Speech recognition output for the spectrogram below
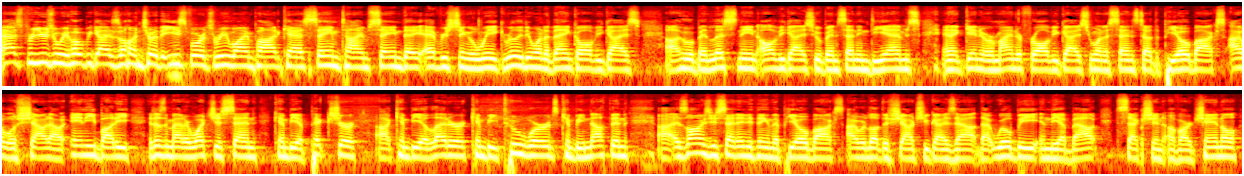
As per usual, we hope you guys all enjoy the Esports Rewind podcast. Same time, same day, every single week. Really do want to thank all of you guys uh, who have been listening, all of you guys who have been sending DMs. And again, a reminder for all of you guys who want to send stuff to the P.O. Box. I will shout out anybody. It doesn't matter what you send. Can be a picture, uh, can be a letter, can be two words, can be nothing. Uh, as long as you send anything in the P.O. Box, I would love to shout you guys out. That will be in the About section of our channel.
